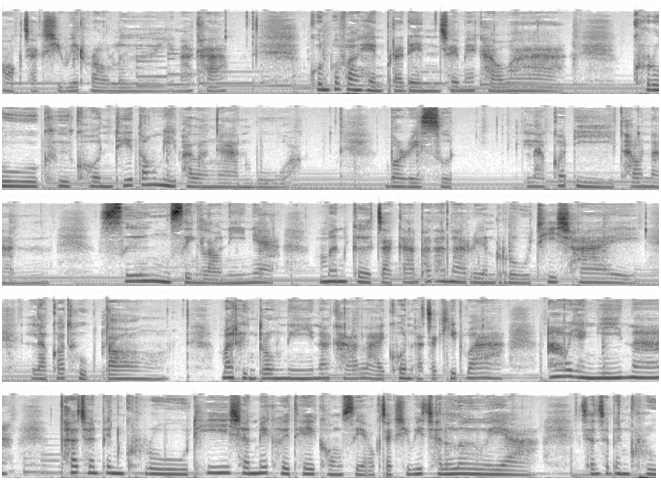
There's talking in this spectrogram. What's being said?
ออกจากชีวิตเราเลยนะคะ คุณผู้ฟังเห็นประเด็นใช่ไหมคะว่า ครูคือคนที่ต้องมีพลังงานบวก บริสุทธิ์แล้วก็ดีเท่านั้น ซึ่งสิ่งเหล่านี้เนี่ย มันเกิดจากการพัฒนาเรียนรู้ที่ใช่ แล้วก็ถูกต้อง มาถึงตรงนี้นะคะ หลายคนอาจจะคิดว่า อ้าวอย่างนี้นะ ถ้าฉันเป็นครูที่ฉันไม่เคยเทของเสียออกจากชีวิตฉันเลยอะ่ะ ฉันจะเป็นครู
